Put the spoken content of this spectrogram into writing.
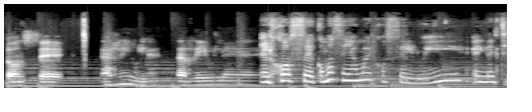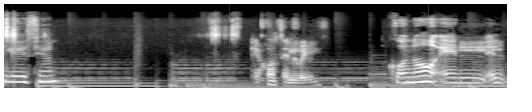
Entonces, terrible, terrible. El José, ¿cómo se llama? El José Luis, el del Chilevisión. que José Luis. Co- No, el, el,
